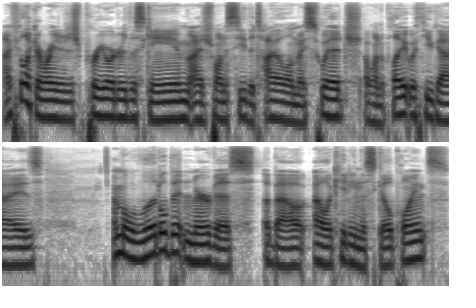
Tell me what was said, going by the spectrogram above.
I feel like I'm ready to just pre-order this game. I just want to see the title on my Switch. I want to play it with you guys. I'm a little bit nervous about allocating the skill points.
